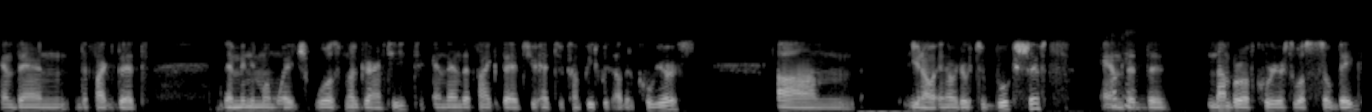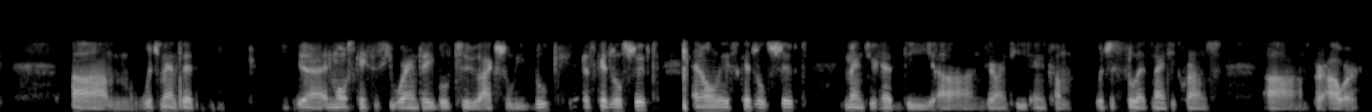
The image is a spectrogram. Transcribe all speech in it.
and then the fact that the minimum wage was not guaranteed, and then the fact that you had to compete with other couriers, um, you know, in order to book shifts, and Okay. that the number of couriers was so big, um, which meant that yeah, in most cases you weren't able to actually book a scheduled shift, and only a scheduled shift meant you had the uh, guaranteed income, which is still at 90 crowns uh, per hour.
